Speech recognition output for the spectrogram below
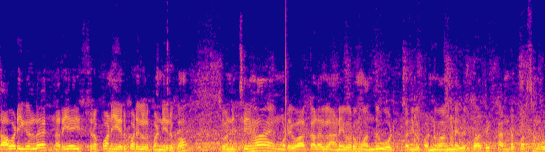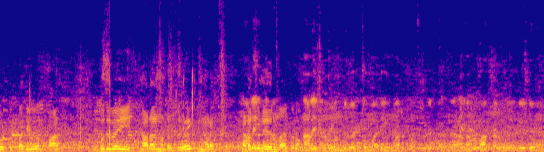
சாவடிகளில் நிறைய சிறப்பான ஏற்பாடுகள் பண்ணியிருக்கோம். ஸோ நிச்சயமாக எங்களுடைய வாக்காளர்கள் அனைவரும் வந்து ஓட்டு பதிவு பண்ணுவாங்கன்னு எதிர்பார்த்து ஹண்ட்ரட் பர்சன்ட் ஓட்டுப்பதிவு புதுவை நாடாளுமன்ற தொகுதி நடக்கும் நடக்கும்னு எதிர்பார்க்குறோம். நாளை தினம் வந்து வெப்பம் அதிகமாக இருக்கும் சொல்லியிருக்காங்க. வாக்காளர்களுக்கு எதுவும்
